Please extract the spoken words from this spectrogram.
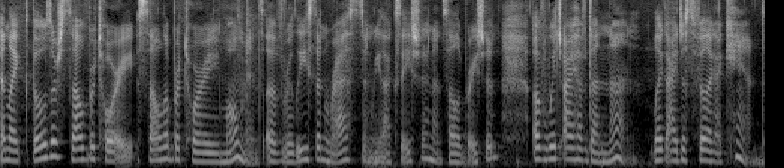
And like those are celebratory celebratory moments of release and rest and relaxation and celebration of which I have done none. Like I just feel like I can't.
